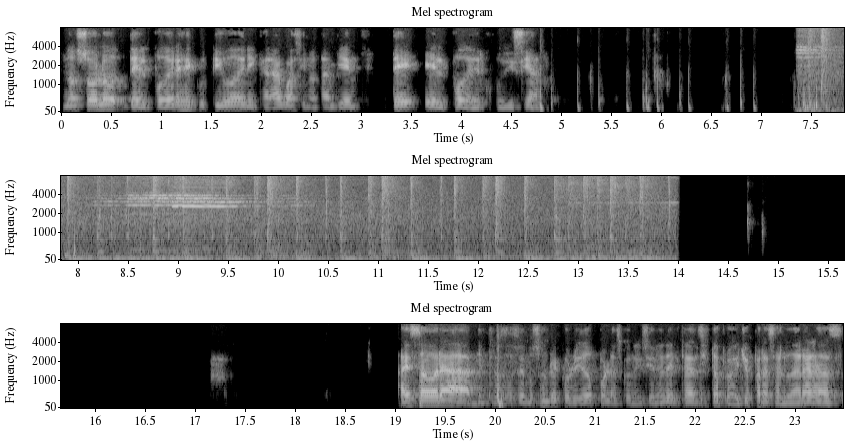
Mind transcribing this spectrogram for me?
no solo del Poder Ejecutivo de Nicaragua, sino también del Poder Judicial. A esta hora, mientras hacemos un recorrido por las condiciones del tránsito, aprovecho para saludar a las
